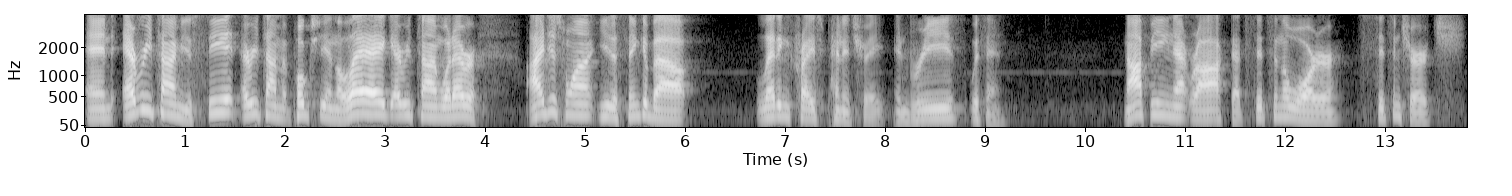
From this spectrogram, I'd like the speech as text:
And every time you see it, every time it pokes you in the leg, every time whatever, I just want you to think about letting Christ penetrate and breathe within. Not being that rock that sits in the water, sits in church,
